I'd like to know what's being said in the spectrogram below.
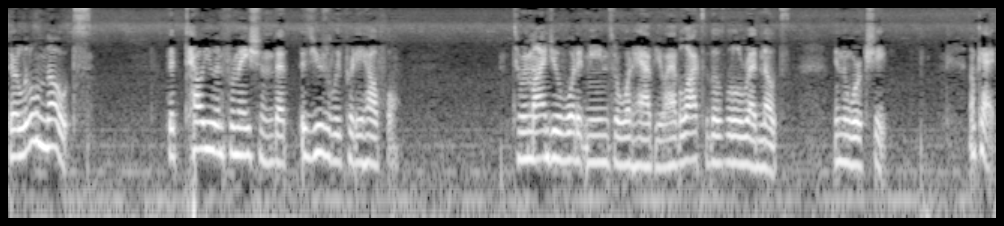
there are little notes that tell you information that is usually pretty helpful to remind you of what it means or what have you. I have lots of those little red notes in the worksheet. Okay,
